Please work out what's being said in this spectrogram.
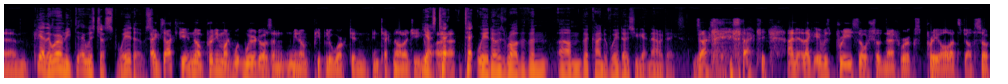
Um, yeah, they were only. It was just weirdos. Exactly. No, pretty much weirdos and you know people who worked in, in technology. Yes, tech, uh, tech weirdos rather than um, the kind of weirdos you get nowadays. Exactly, exactly. And like it was pre-social networks, pre all that stuff. So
